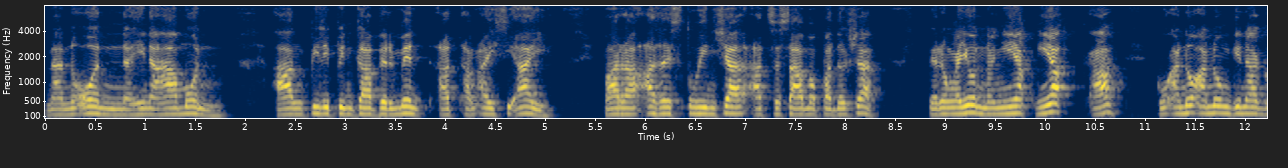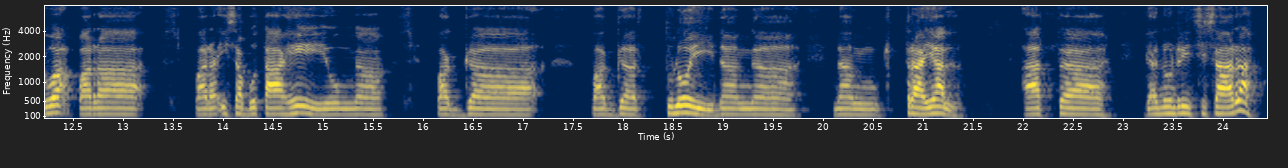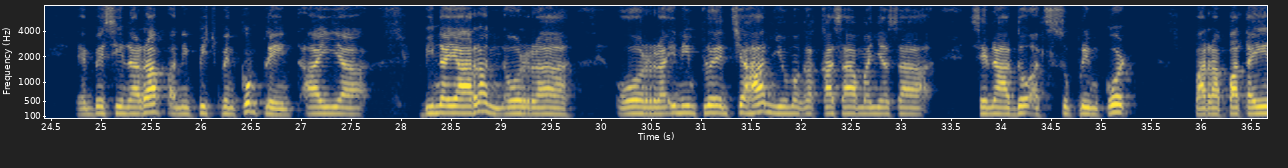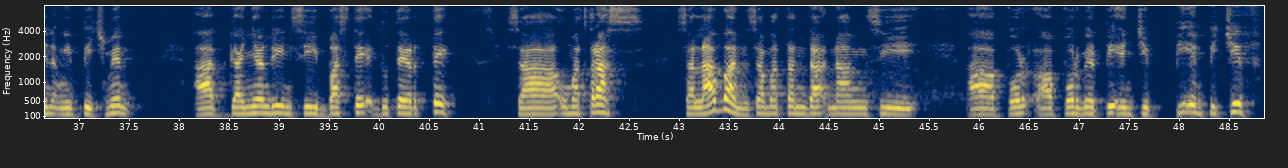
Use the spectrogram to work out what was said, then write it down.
na noon na hinahamon ang Philippine government at ang ICI para arestuhin siya at sasama pa daw siya. Pero ngayon nangiyak-ngiyak ah, kung ano-anong ginagawa para para isabotahe yung ah, pag ah, pagtuloy ng ah, ng trial. At ah, ganun rin si Sara. Embes sinarap ang impeachment complaint ay ah, binayaran or ah, or uh, inimpluwensyahan yung mga kasama niya sa Senado at Supreme Court para patayin ang impeachment. At ganyan rin si Baste Duterte sa umatras sa laban sa matanda ng si ah, for, ah, former PNP, PNP chief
